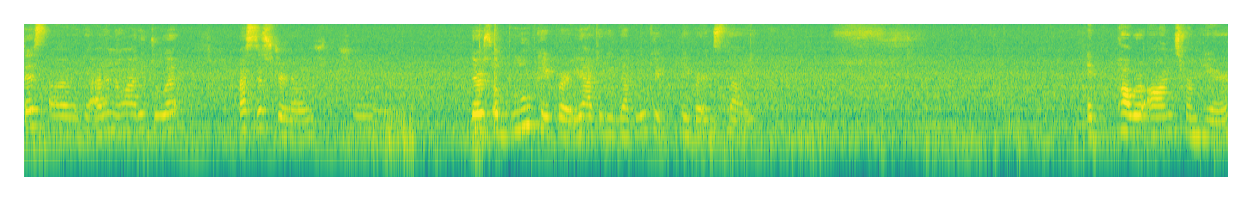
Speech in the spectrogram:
this. Okay, I don't know how to do it. My sister knows. There's a blue paper. You have to get that blue paper inside. it power ons from here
